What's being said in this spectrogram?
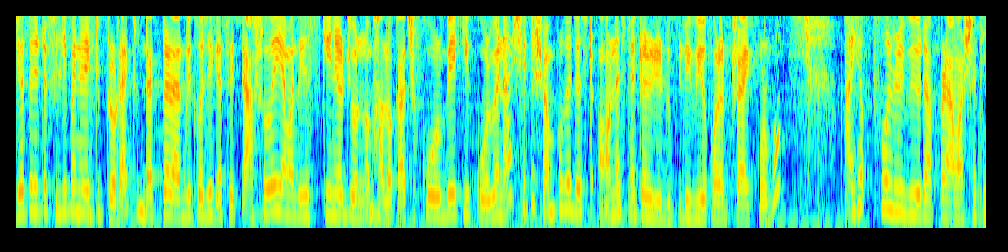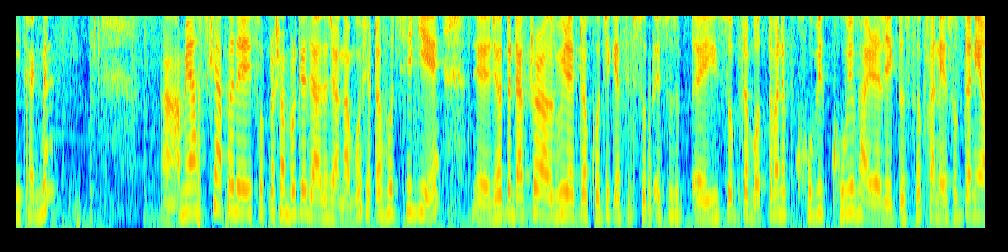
যেহেতু এটা ফিলিপাইনের একটি প্রোডাক্ট ডাক্তার আরবি কোজিক অ্যাসিডটা আসলেই আমাদের স্কিনের জন্য ভালো কাজ করবে কি করবে না, সেটা সম্পর্কে জাস্ট অনেস্ট একটা রিভিউ করার ট্রাই করব। আই হ্যাভ ফুল রিভিউটা আপনারা আমার সাথেই থাকবেন। আমি আজকে আপনাদের এই সোপটা সম্পর্কে যা যা জানাব, সেটা হচ্ছে গিয়ে যেহেতু ডাক্তার আলবির একটা কোচিক অ্যাসিড সোপ, এই সোপ, এই সোপটা বর্তমানে খুবই খুবই ভাইরালি একটা সোপ। কারণ এই সোপটা নিয়ে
